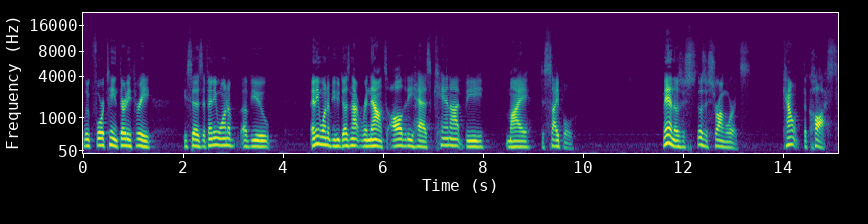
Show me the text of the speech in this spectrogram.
Luke 14, 33, he says, If any one of, of you, any one of you who does not renounce all that he has cannot be my disciple. Man, those are, those are strong words. Count the cost.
